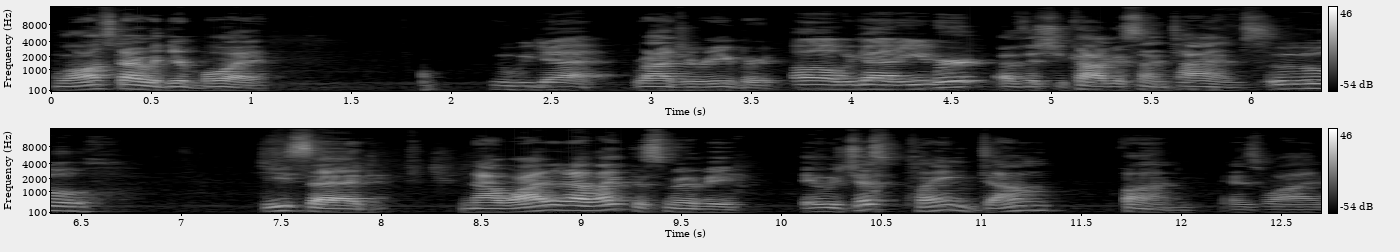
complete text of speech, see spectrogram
Well, I'll start with your boy, Who we got? Roger Ebert Oh, we got Ebert. of the Chicago Sun Times. Ooh. He said, Now, why did I like this movie? It was just plain dumb fun, is why.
